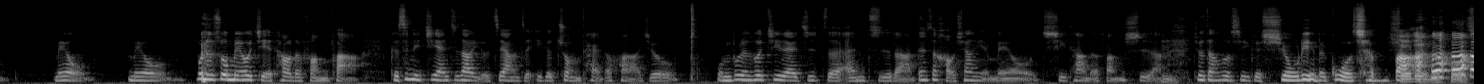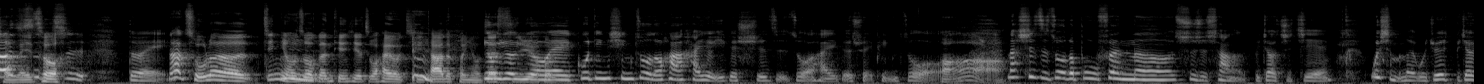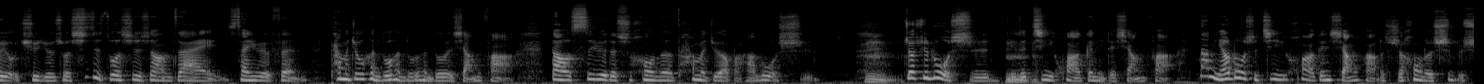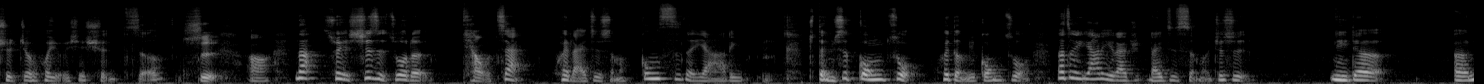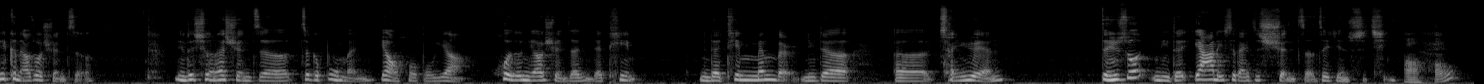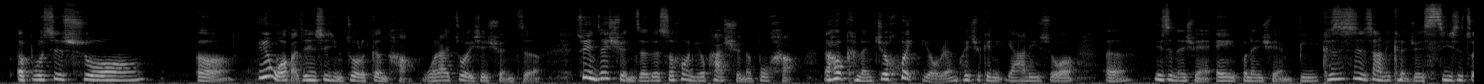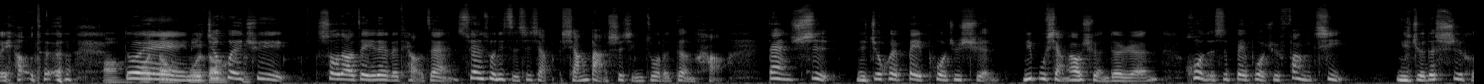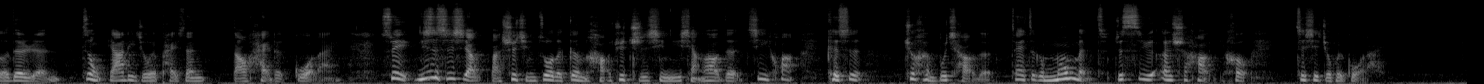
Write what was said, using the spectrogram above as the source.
没有没有，不能说没有解套的方法。可是你既然知道有这样子一个状态的话，就。我们不能说既来之则安之啦，但是好像也没有其他的方式啊，就当做是一个修炼的过程吧。修炼的过程，没 错。是，对。那除了金牛座跟天蝎座，还有其他的朋友？有有有哎，固定星座的话，还有一个狮子座，还有一个水瓶座。哦。那狮子座的部分呢，事实上比较直接。为什么呢？我觉得比较有趣，就是说狮子座事实上在三月份，他们就很多很多很多的想法，到四月的时候呢，他们就要把它。落实，嗯，就要去落实你的计划跟你的想法。那你要落实计划跟想法的时候呢，是不是就会有一些选择？是啊，那所以狮子座的挑战会来自什么？公司的压力，等于是工作，会等于工作。那这个压力来来自什么？就是你的，呃，你可能要做选择，你的选择选择这个部门要或不要，或者你要选择你的 team。你的 team member，你的呃成员，等于说你的压力是来自选择这件事情哦，而不是说呃因为我要把这件事情做得更好，我来做一些选择。所以你在选择的时候，你又怕选的不好，然后可能就会有人会去给你压力，说，呃，你只能选 A，不能选 B。可是事实上，你可能觉得 C 是最好的，哦，对你就会去受到这一类的挑战。虽然说你只是想想把事情做得更好，但是你就会被迫去选你不想要选的人，或者是被迫去放弃你觉得适合的人，这种压力就会排山倒海的过来。所以你只是想把事情做得更好，去执行你想要的计划，可是就很不巧的，在这个 moment，就四月二十号以后，这些就会过来。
